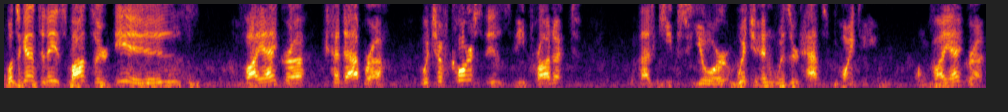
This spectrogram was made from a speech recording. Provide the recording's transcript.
Once again, today's sponsor is Viagra Cadabra, which of course is the product that keeps your witch and wizard hats pointy. Viagra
